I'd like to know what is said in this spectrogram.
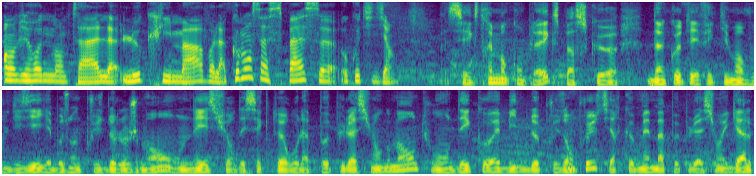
environnemental, le climat. Voilà, comment ça se passe au quotidien? C'est extrêmement complexe parce que d'un côté, effectivement, vous le disiez, il y a besoin de plus de logements. On est sur des secteurs où la population augmente, où on décohabite de plus en plus. C'est-à-dire que même à population égale,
